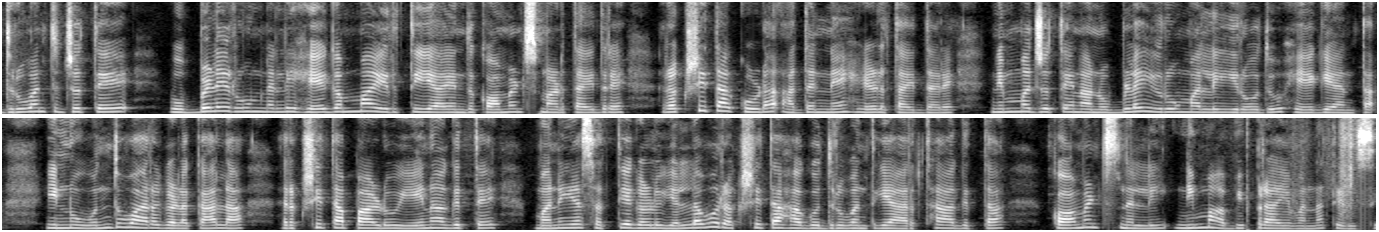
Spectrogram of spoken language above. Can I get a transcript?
ಧ್ರುವಂತ್ ಜೊತೆ ಒಬ್ಬಳೇ ರೂಮ್ನಲ್ಲಿ ಹೇಗಮ್ಮ ಇರ್ತೀಯಾ ಎಂದು ಕಾಮೆಂಟ್ಸ್ ಮಾಡ್ತಾ ಇದ್ದರೆ ರಕ್ಷಿತಾ ಕೂಡ ಅದನ್ನೇ ಹೇಳ್ತಾ ಇದ್ದಾರೆ. ನಿಮ್ಮ ಜೊತೆ ನಾನು ಒಬ್ಬಳೇ ಈ ರೂಮಲ್ಲಿ ಇರೋದು ಹೇಗೆ ಅಂತ. ಇನ್ನು ಒಂದು ವಾರಗಳ ಕಾಲ ರಕ್ಷಿತಾ ಪಾಡು ಏನಾಗುತ್ತೆ? ಮನೆಯ ಸತ್ಯಗಳು ಎಲ್ಲವೂ ರಕ್ಷಿತಾ ಹಾಗೂ ಧ್ರುವಂತ್ಗೆ ಅರ್ಥ ಆಗುತ್ತಾ? ಕಾಮೆಂಟ್ಸ್ನಲ್ಲಿ ನಿಮ್ಮ ಅಭಿಪ್ರಾಯವನ್ನು ತಿಳಿಸಿ.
